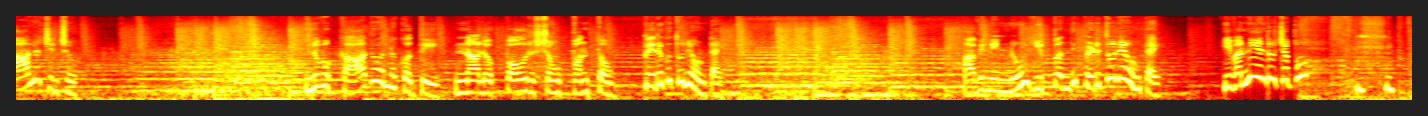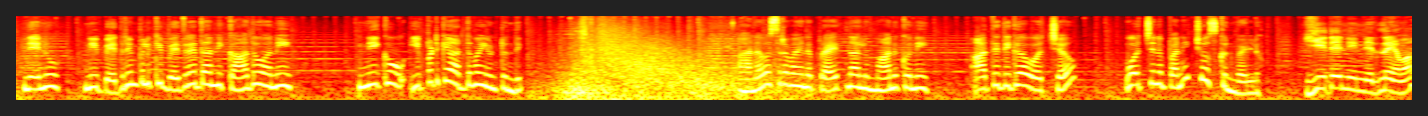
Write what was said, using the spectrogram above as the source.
ఆలోచించు. నువ్వు కాదు అన్న కొద్దీ నాలో పౌరుషం పంతం పెరుగుతూనే ఉంటాయి. అవి నిన్ను ఇబ్బంది పెడుతూనే ఉంటాయి. ఇవన్నీ ఎందుకు చెప్పు? నేను నీ బెదిరింపులకి బెదిరేదాన్ని కాదు అని నీకు ఇప్పటికే అర్థమై ఉంటుంది. అనవసరమైన ప్రయత్నాలు మానుకొని అతిథిగా వచ్చావు. వచ్చిన పని చూసుకుని వెళ్ళు. ఇదే నీ నిర్ణయమా?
